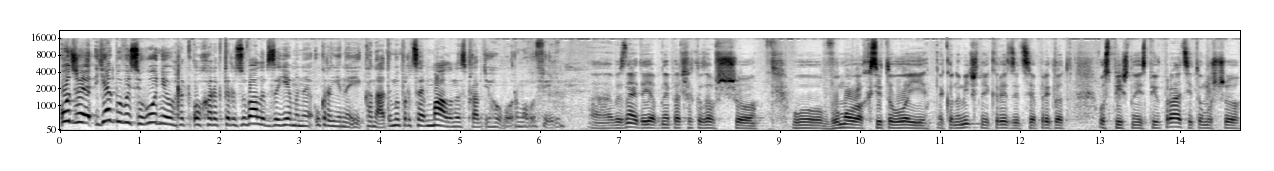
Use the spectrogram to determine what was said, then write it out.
отже, як би ви сьогодні охар- охарактеризували взаємини України і Канади? Ми про це мало насправді говоримо в А, Ви знаєте, я б найперше сказав, що в умовах світової економічної кризи це приклад успішної співпраці, тому що,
